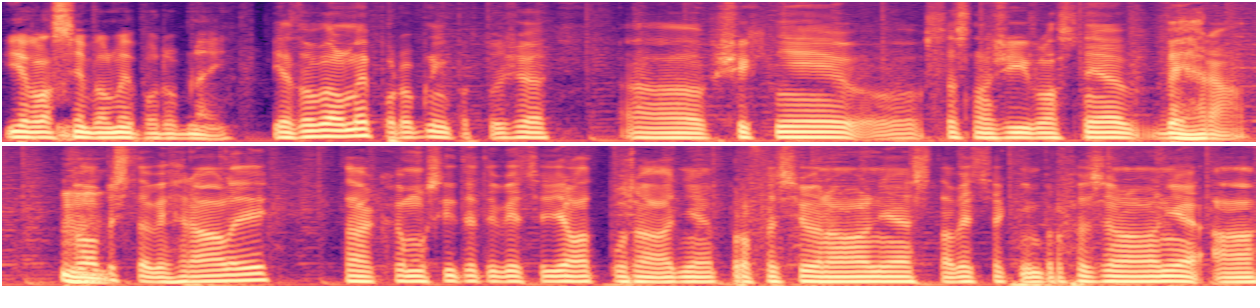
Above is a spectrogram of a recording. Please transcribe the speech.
je vlastně velmi podobný? Je to velmi podobný, protože uh, všichni se snaží vlastně vyhrát. To, Mhm. abyste vyhráli, tak musíte ty věci dělat pořádně, profesionálně, stavit se k ním profesionálně a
